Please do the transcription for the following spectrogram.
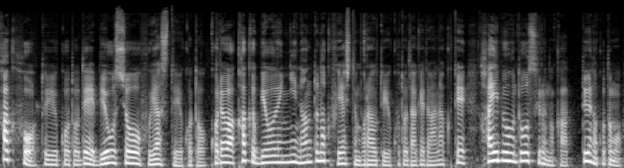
確保ということで病床を増やすということ。これは各病院になんとなく増やしてもらうということだけではなくて配分をどうするのかというようなことも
